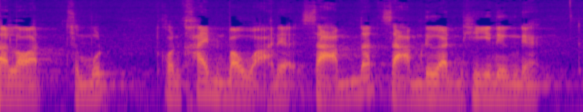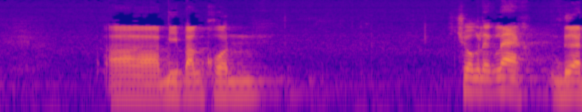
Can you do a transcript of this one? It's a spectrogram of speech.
ตลอดสมมุติคนไข้เป็นเบาหวานเนี่ยสามนัดสามเดือนทีหนึ่งเนี่ยมีบางคนช่วงแรก ๆ เดือน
